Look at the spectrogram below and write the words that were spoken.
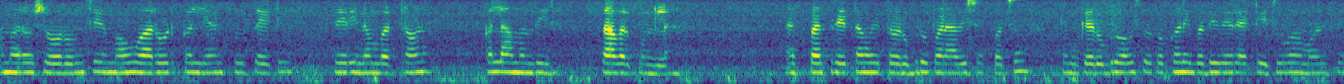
અમારો શોરૂમ છે મહુવા રોડ, કલ્યાણ સોસાયટી, શેરી નંબર ત્રણ, કલા મંદિર, સાવરકુંડલા. આસપાસ રહેતા હોય તો રૂબરૂ પણ આવી શકો છો. કેમ કે રૂબરૂ આવશો તો ઘણી બધી વેરાયટી જોવા મળશે.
